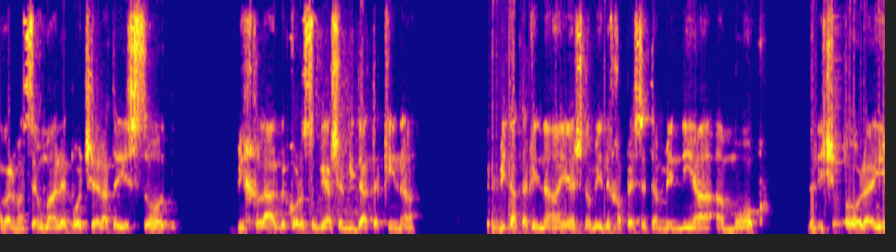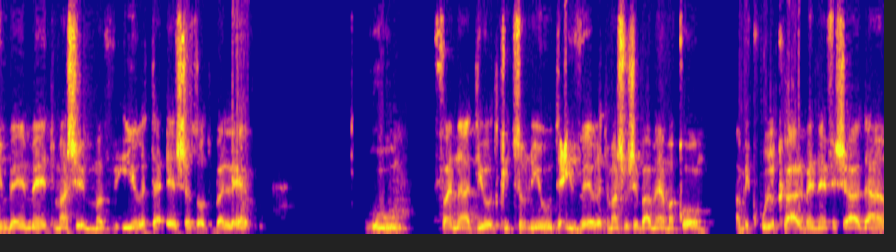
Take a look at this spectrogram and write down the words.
אבל למעשה הוא מעלה פה את שאלת היסוד בכלל בכל הסוגיה של מידת הקנאה. במידת הקנאה יש תמיד לחפש את המניע העמוק ולשאול האם באמת מה שמבעיר את האש הזאת בלב הוא פנאטיות, קיצוניות, עיוורת, משהו שבא מהמקום המקולקל בנפש האדם,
